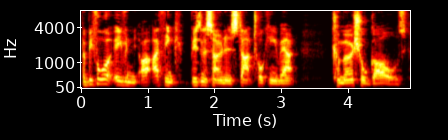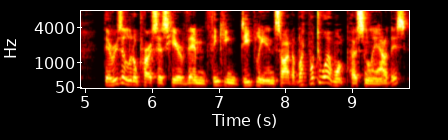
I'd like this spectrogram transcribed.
but before even I think business owners start talking about commercial goals, there is a little process here of them thinking deeply inside of like, what do I want personally out of this?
